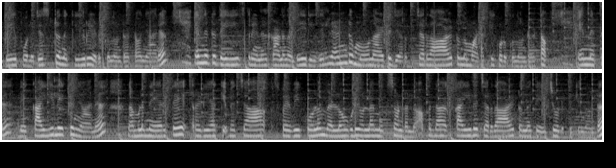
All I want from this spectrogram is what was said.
ഇതേപോലെ ജസ്റ്റ് ഒന്ന് കീറി എടുക്കുന്നുണ്ട് കേട്ടോ ഞാൻ എന്നിട്ട് ഈ സ്ക്രീനിൽ കാണുന്ന അതേ രീതിയിൽ രണ്ട് മൂന്നായിട്ട് ചെറു ചെറുതായിട്ടൊന്ന് മടക്കി കൊടുക്കുന്നുണ്ട് കേട്ടോ. എന്നിട്ട് കയ്യിലേക്ക് ഞാൻ നമ്മൾ നേരത്തെ റെഡിയാക്കി വെച്ച ആ ഫെവിക്കോളും വെള്ളവും കൂടിയുള്ള മിക്സ് ഉണ്ടല്ലോ. അപ്പോൾ കയ്യിൽ ചെറുതായിട്ടൊന്ന് തേച്ച് പിടിപ്പിക്കുന്നുണ്ട്.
